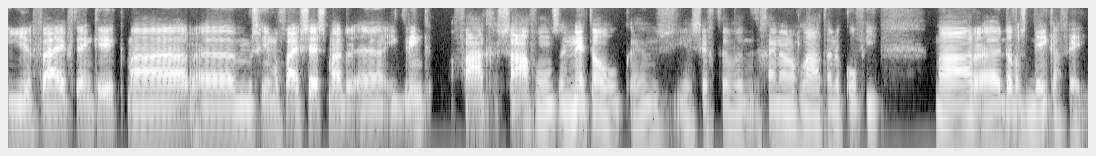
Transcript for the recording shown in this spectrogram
Vier, vijf denk ik. Maar uh, misschien wel vijf, zes. Maar uh, ik drink vaak s'avonds en net ook. Hè. Dus je zegt, uh, ga je nou nog laat aan de koffie? Maar dat was decafé.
